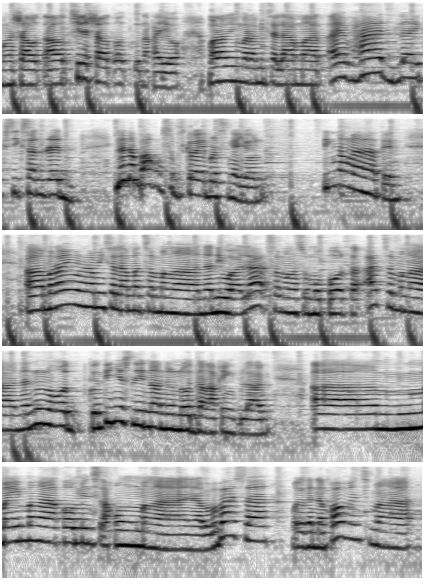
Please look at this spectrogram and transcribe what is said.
Mga shoutout, sina-shoutout ko na kayo. Maraming maraming salamat. I've had like 600, ilan na ba akong subscribers ngayon? tingnan na natin. Uh, maraming maraming salamat sa mga naniwala, sa mga sumuporta, at sa mga nanonood, continuously nanonood ng aking vlog. Uh, may mga comments akong mga nababasa, magagandang comments, mga,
